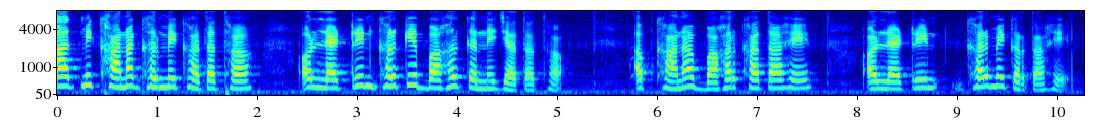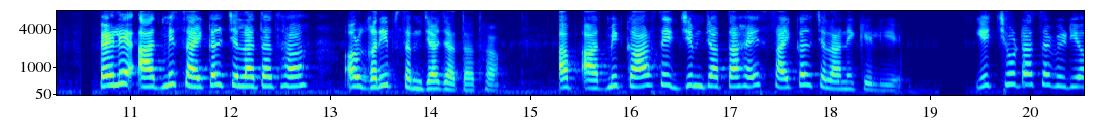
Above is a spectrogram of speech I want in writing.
आदमी खाना घर में खाता था और लैट्रिन घर के बाहर करने जाता था। अब खाना बाहर खाता है और लैट्रिन घर में करता है। पहले आदमी साइकिल चलाता था और गरीब समझा जाता था। अब आदमी कार से जिम जाता है साइकिल चलाने के लिए। ये छोटा सा वीडियो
